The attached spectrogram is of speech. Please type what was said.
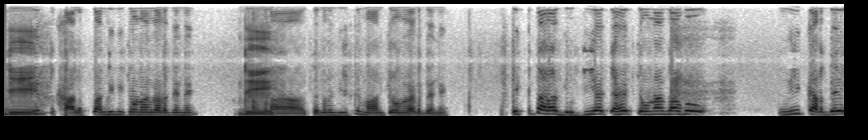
ਜੀ। ਜਿਸ ਖਾਲਸਤਾਨੀ ਦੀ ਚੋਣਾਂ ਲੜਦੇ ਨੇ ਜੀ। ਆਪਣਾ ਸਿਮਰਨਜੀਤ ਸਿੰਘ ਮਾਨ ਚੋਣ ਲੜਦੇ ਨੇ। ਇੱਕ ਧਾਰਾ ਦੂਜੀ ਆ ਚਾਹੇ ਚੋਣਾਂ ਦਾ ਉਹ ਨਹੀਂ ਕਰਦੇ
